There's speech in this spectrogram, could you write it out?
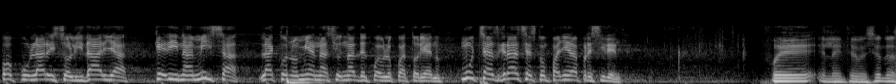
popular y solidaria que dinamiza la economía nacional del pueblo ecuatoriano. Muchas gracias, compañera presidenta. Fue la intervención de la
